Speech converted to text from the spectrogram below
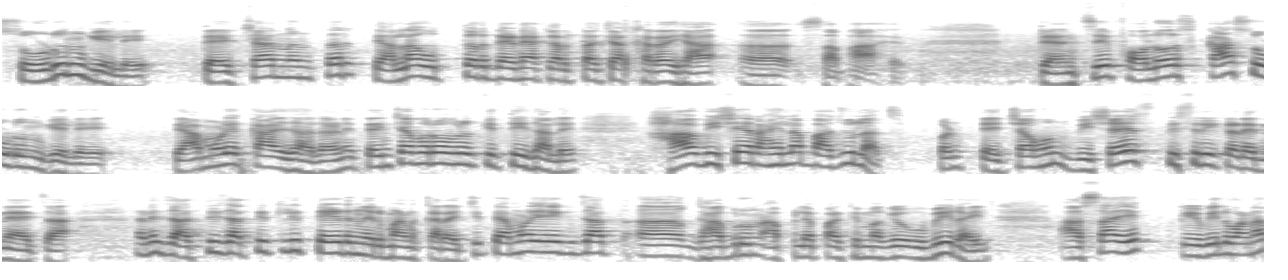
सोडून गेले त्याच्यानंतर त्याला उत्तर देण्याकरताच्या खऱ्या ह्या सभा आहेत. त्यांचे फॉलोअर्स का सोडून गेले? त्यामुळे काय झालं आणि त्यांच्याबरोबर किती झाले हा विषय राहिला बाजूलाच. पण त्याच्याहून विषयच तिसरीकडे न्यायचा आणि जाती जातीतली तेढ निर्माण करायची. त्यामुळे एक जात घाबरून आपल्या पाठीमागे उभी राहील असा एक केविलवाणा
